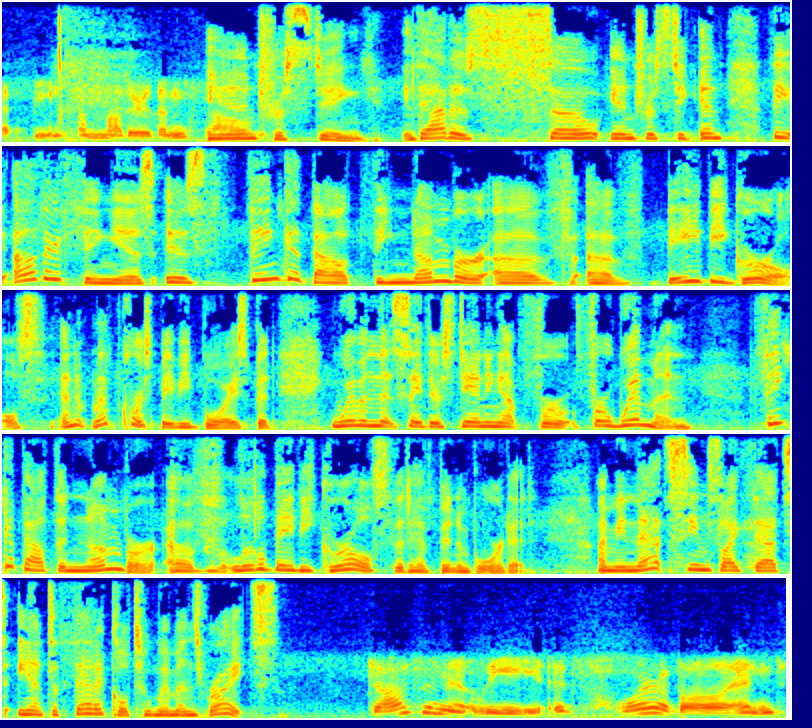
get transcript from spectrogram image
at being a mother themselves. Interesting. That is so interesting. And the other thing is, is think about the number of of baby girls, and of course baby boys, but women that say they're standing up for for women. Think about the number of little baby girls that have been aborted. I mean, that seems like that's antithetical to women's rights. Definitely, it's horrible, and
